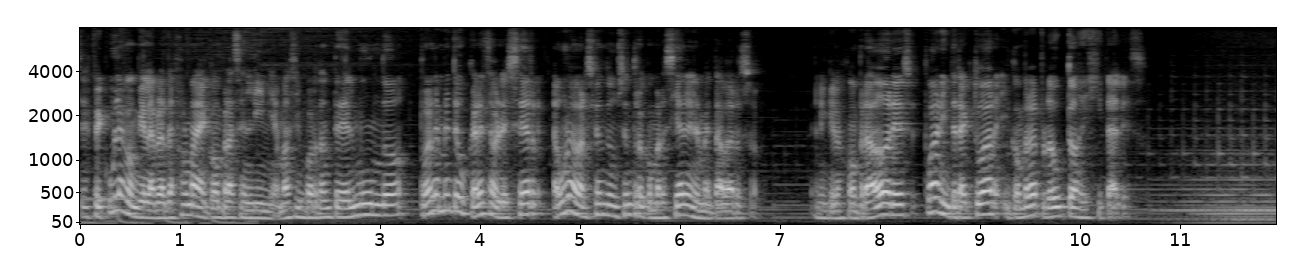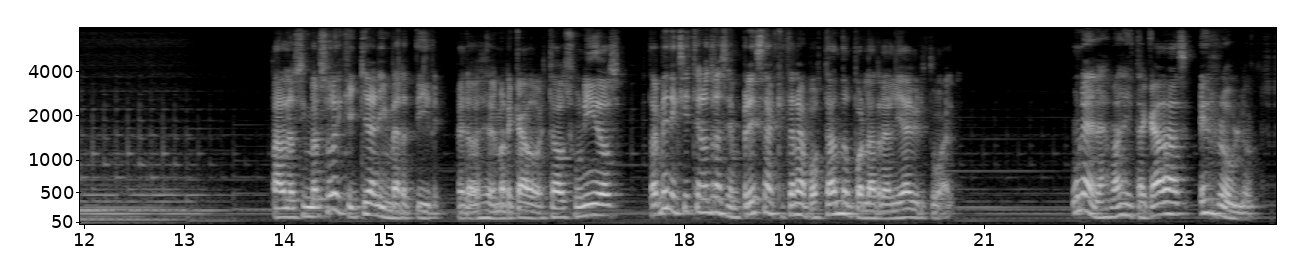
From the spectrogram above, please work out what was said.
Se especula con que la plataforma de compras en línea más importante del mundo probablemente buscará establecer alguna versión de un centro comercial en el metaverso, en el que los compradores puedan interactuar y comprar productos digitales. Para los inversores que quieran invertir, pero desde el mercado de Estados Unidos, también existen otras empresas que están apostando por la realidad virtual. Una de las más destacadas es Roblox,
